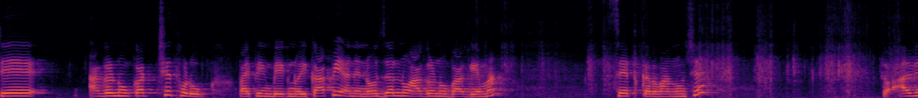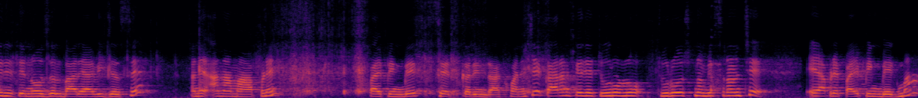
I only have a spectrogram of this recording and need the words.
જે આગળનું કટ છે થોડુંક, પાઇપિંગ બેગનું એ કાપી અને નોઝલનું આગળનું ભાગ એમાં સેટ કરવાનું છે. તો આવી રીતે નોઝલ બારે આવી જશે અને આનામાં આપણે પાઇપિંગ બેગ સેટ કરીને રાખવાની છે. કારણ કે જે ચૂરો ચૂરોસનું મિશ્રણ છે, એ આપણે પાઇપિંગ બેગમાં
